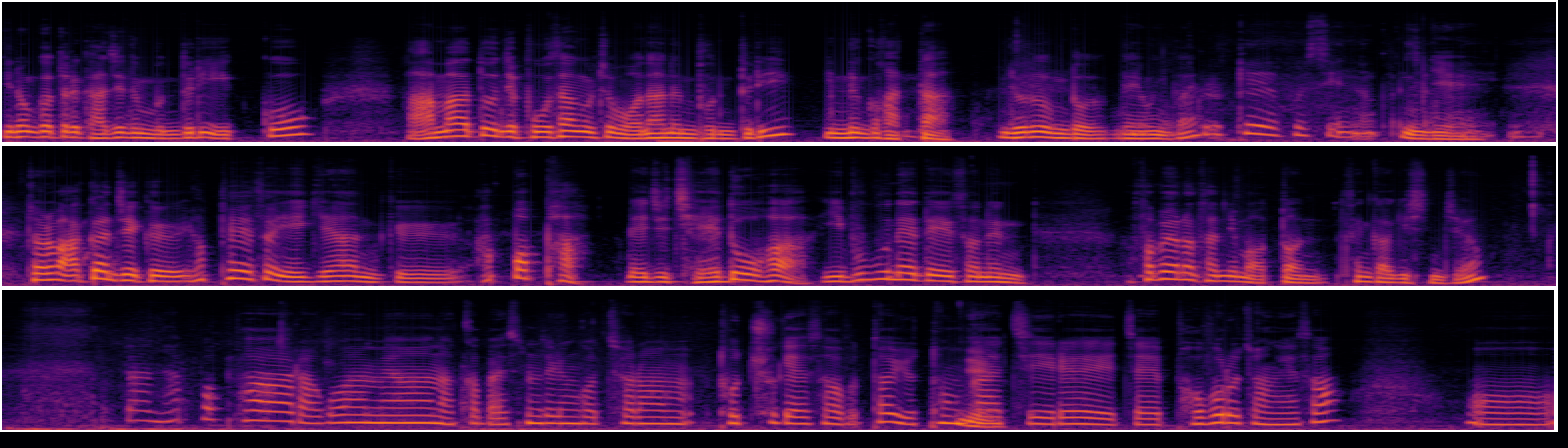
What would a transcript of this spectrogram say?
이런 것들을 가지는 분들이 있고 아마도 이제 보상을 좀 원하는 분들이 있는 것 같다. 이 정도 내용인가요? 그렇게 볼 수 있는 거죠. 예. 네. 자, 그럼 아까 이제 그 협회에서 얘기한 그 합법화 내지 제도화 이 부분에 대해서는 서 변호사님은 어떤 생각이신지요? 일단 합법화라고 하면 아까 말씀드린 것처럼 도축에서부터 유통까지를 이제 법으로 정해서 어,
